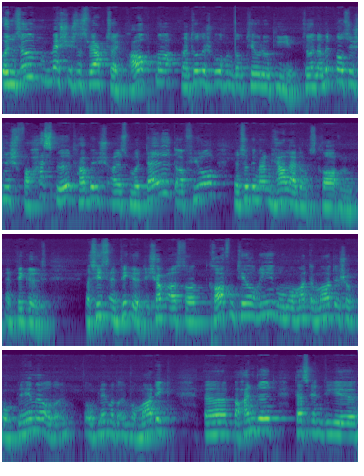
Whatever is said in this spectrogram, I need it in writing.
Und so ein mächtiges Werkzeug braucht man natürlich auch in der Theologie. So, damit man sich nicht verhaspelt, habe ich als Modell dafür den sogenannten Herleitungsgrafen entwickelt. Was hieß entwickelt? Ich habe aus der Graphentheorie, wo man mathematische Probleme oder Probleme der Informatik äh, behandelt, das in die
